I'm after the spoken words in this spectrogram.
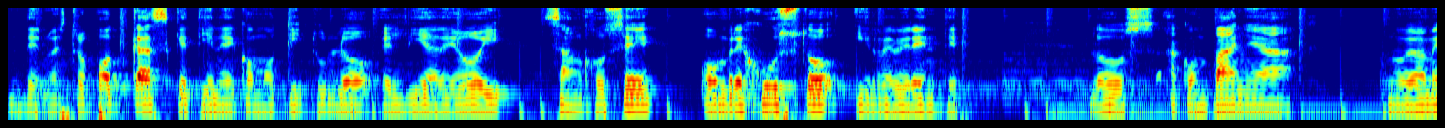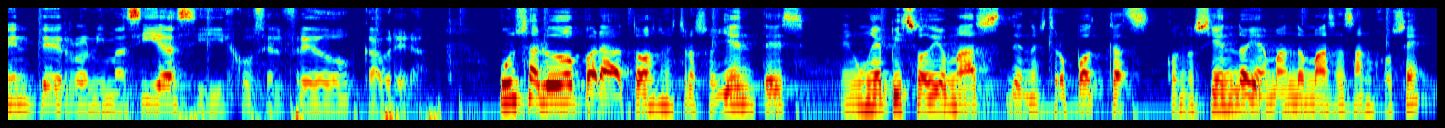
de nuestro podcast que tiene como título el día de hoy San José, hombre justo y reverente. Los acompaña nuevamente Ronnie Macías y José Alfredo Cabrera. Un saludo para todos nuestros oyentes en un episodio más de nuestro podcast Conociendo y Amando más a San José.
